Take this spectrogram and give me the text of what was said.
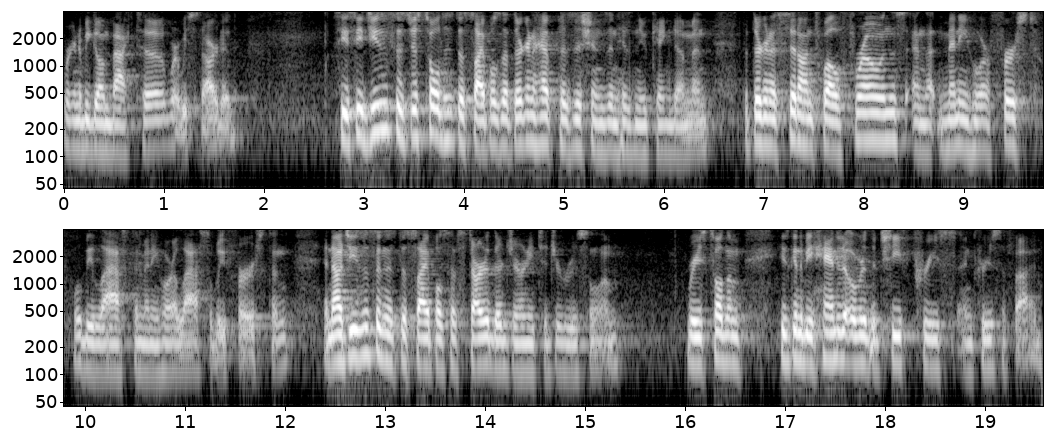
we're going to be going back to where we started. So you see, Jesus has just told his disciples that they're going to have positions in his new kingdom and that they're going to sit on 12 thrones and that many who are first will be last and many who are last will be first. And, and now Jesus and his disciples have started their journey to Jerusalem, where he's told them he's going to be handed over to the chief priests and crucified.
